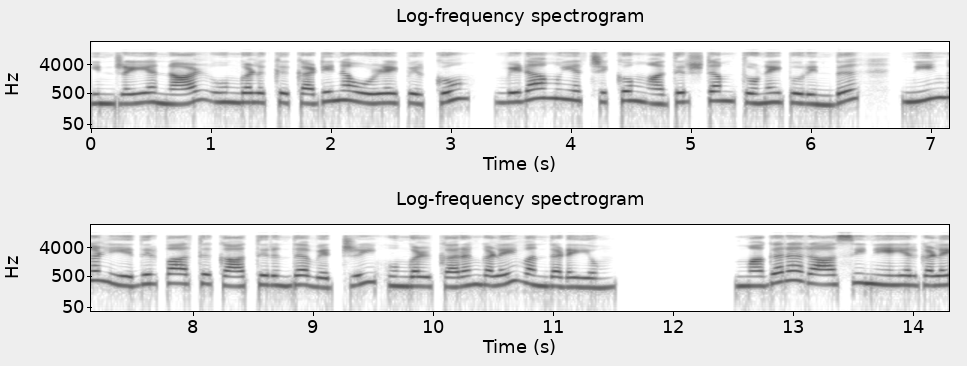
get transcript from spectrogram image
இன்றைய நாள் உங்களுக்கு கடின உழைப்பிற்கும் விடாமுயற்சிக்கும் அதிர்ஷ்டம் துணை புரிந்து நீங்கள் எதிர்பார்த்து காத்திருந்த வெற்றி உங்கள் கரங்களை வந்தடையும். மகர ராசி நேயர்களை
